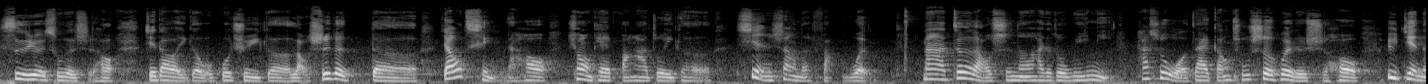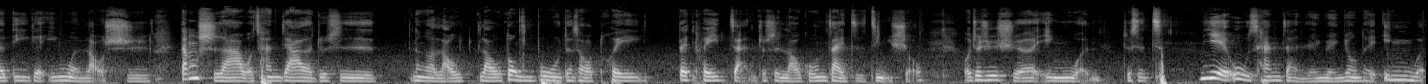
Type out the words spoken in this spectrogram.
四月初的时候，接到了一个我过去一个老师的的邀请，然后希望我可以帮他做一个线上的访问。那这个老师呢，他叫做 Winnie，他是我在刚出社会的时候遇见的第一个英文老师。当时啊，我参加了就是那个劳劳动部的时候推在推展，就是劳工在职进修，我就去学了英文，就是业务参展人员用的英文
